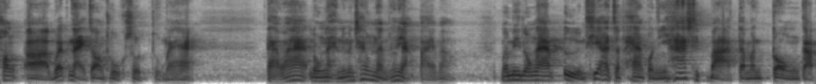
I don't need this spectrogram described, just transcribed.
ห้องเว็บไหนจองถูกสุดถูกไหมฮะแต่ว่าโรงแรมนี้มันใช่โรงแรมที่เราอยากไปเปล่า มันมีโรงแรมอื่นที่อาจจะแพงกว่านี้ 50 บาท แต่มันตรงกับ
